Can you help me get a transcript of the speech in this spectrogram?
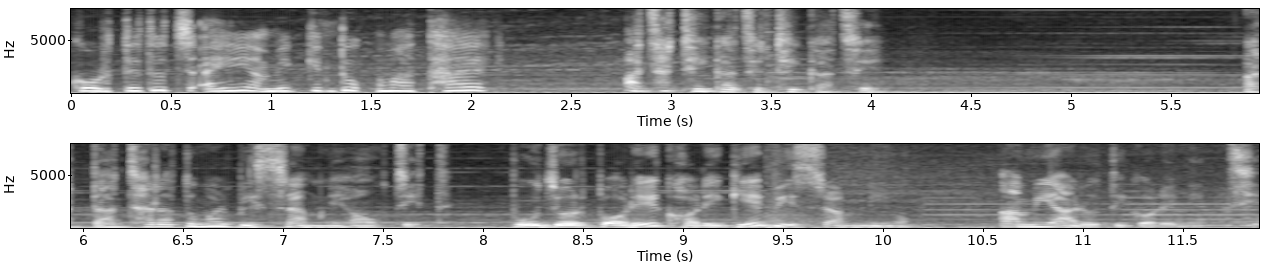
করতে তো চাই আমি, কিন্তু মাথায় আচ্ছা ঠিক আছে ঠিক আছে। আর তাছাড়া তোমার বিশ্রাম নেওয়া উচিত। পুজোর পরে ঘরে গিয়ে বিশ্রাম নিও। আমি আরতি করে নিচ্ছি।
